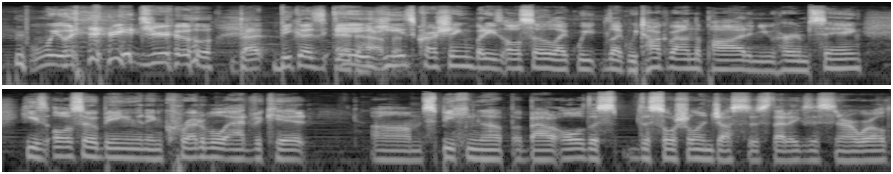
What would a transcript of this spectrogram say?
we would interview Drew. That because did a happen. he is crushing, but he's also like we like we talk about in the pod, and you heard him saying he's also being an incredible advocate, um, speaking up about all this the social injustice that exists in our world,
